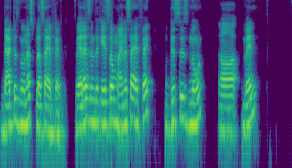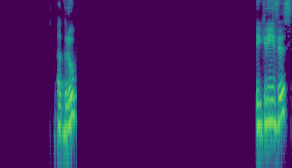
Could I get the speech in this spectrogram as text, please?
That is known as plus I effect. Whereas in the case of minus I effect, this is known uh, when a group decreases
